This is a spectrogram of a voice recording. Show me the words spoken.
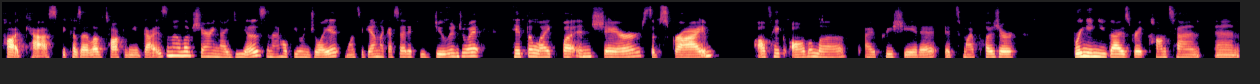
podcasts because I love talking to you guys and I love sharing ideas and I hope you enjoy it. Once again, like I said, if you do enjoy it, hit the like button, share, subscribe. I'll take all the love. I appreciate it. It's my pleasure bringing you guys great content and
